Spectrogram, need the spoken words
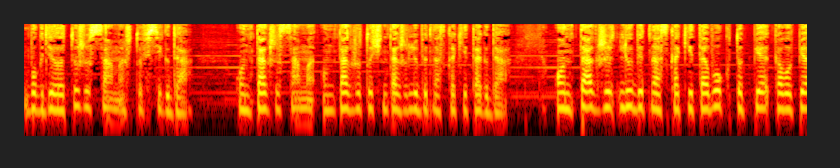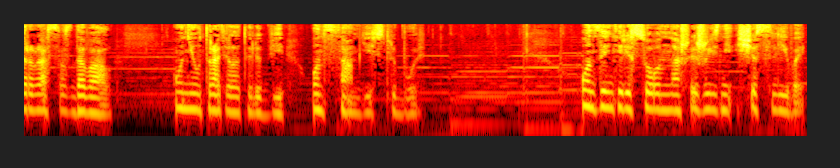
Бог делает то же самое, что всегда. Он так же, самое, он так же точно так же любит нас, как и тогда. Он также любит нас, как и того, кто, кого первый раз создавал. Он не утратил этой любви. Он сам есть любовь. Он заинтересован в нашей жизни счастливой.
